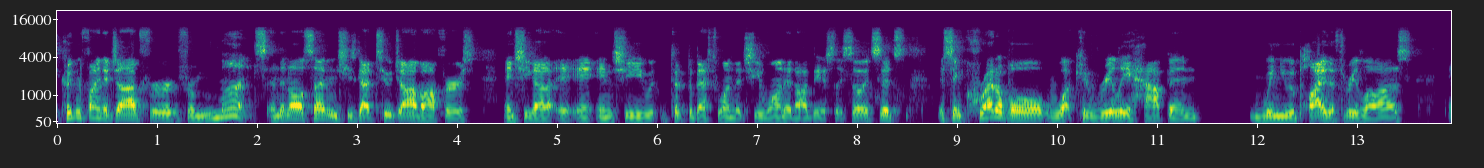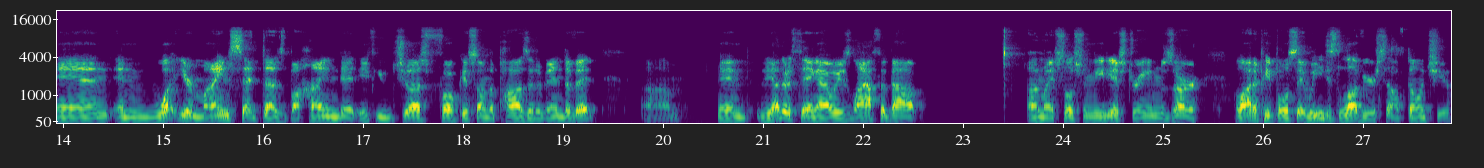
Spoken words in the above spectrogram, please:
couldn't find a job for for months and then all of a sudden she's got two job offers and she got and she took the best one that she wanted obviously so it's it's it's incredible what can really happen when you apply the three laws and and what your mindset does behind it if you just focus on the positive end of it um, and the other thing i always laugh about on my social media streams are a lot of people say, "Well, you just love yourself, don't you?"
